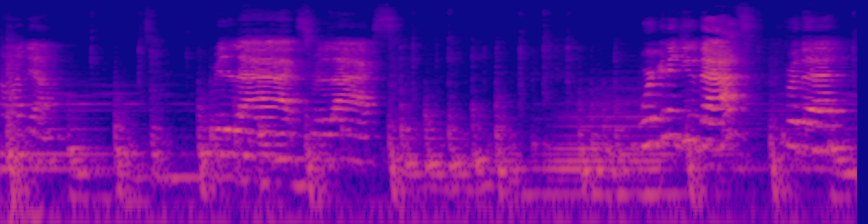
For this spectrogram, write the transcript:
come on down. Relax, relax. We're gonna do that for the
